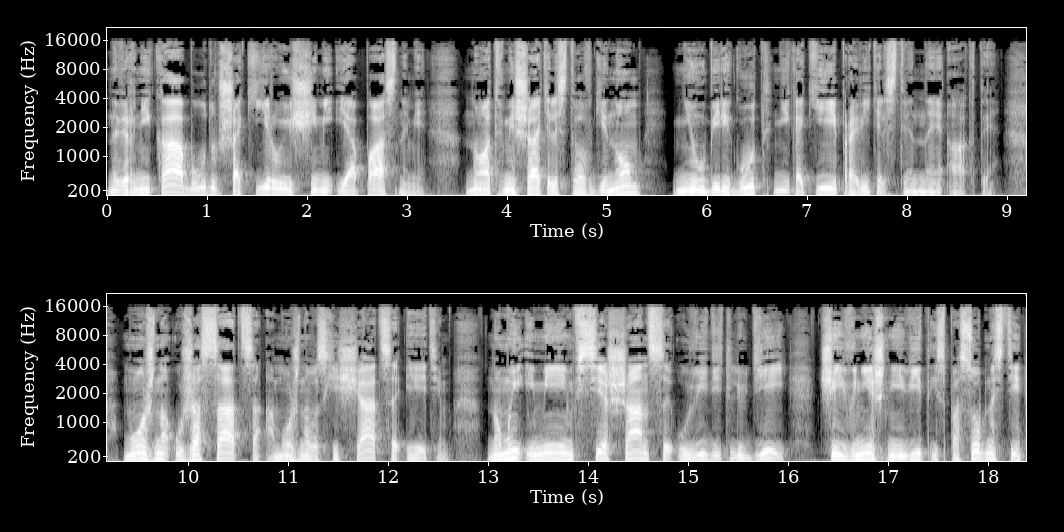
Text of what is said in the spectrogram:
наверняка будут шокирующими и опасными, но от вмешательства в геном не уберегут никакие правительственные акты. Можно ужасаться, а можно восхищаться этим, но мы имеем все шансы увидеть людей, чей внешний вид и способности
